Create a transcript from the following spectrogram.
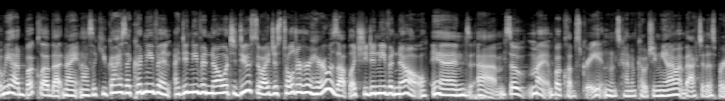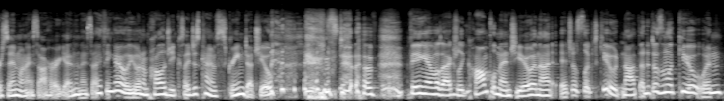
we had book club that night, and I was like, "You guys, I couldn't even, I didn't even know what to do." So I just told her her hair was up, like she didn't even know. And um, so my book club's great, and it's kind of coaching me. And I went back to this person when I saw her again, and I said, "I think I owe you an apology because I just kind of screamed at you instead of being able to actually compliment you, and that it just looked cute. Not that it doesn't look cute when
